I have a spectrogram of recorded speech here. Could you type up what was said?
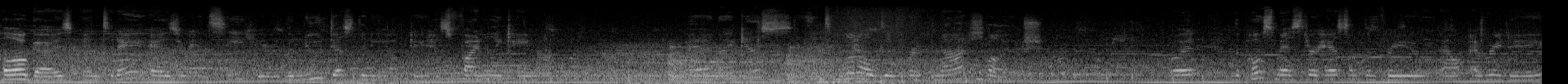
Hello guys, and today as you can see here, the new Destiny update has finally came out. And I guess it's a little different, not much. But the Postmaster has something for you out every day,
